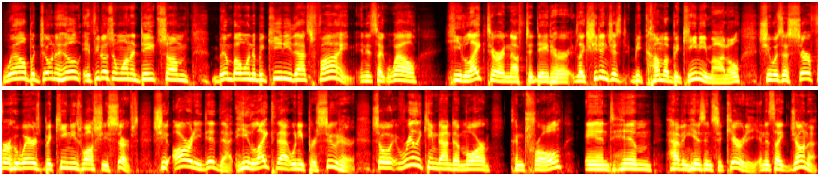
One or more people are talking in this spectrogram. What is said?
well, but Jonah Hill, if he doesn't want to date some bimbo in a bikini, that's fine. And it's like, well, he liked her enough to date her. Like she didn't just become a bikini model. She was a surfer who wears bikinis while she surfs. She already did that. He liked that when he pursued her. So it really came down to more control and him having his insecurity. And it's like, Jonah,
